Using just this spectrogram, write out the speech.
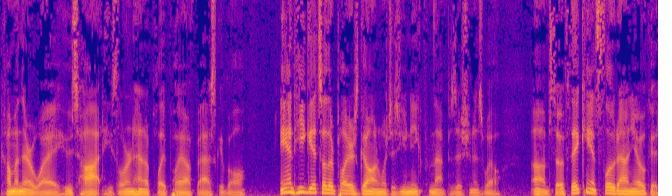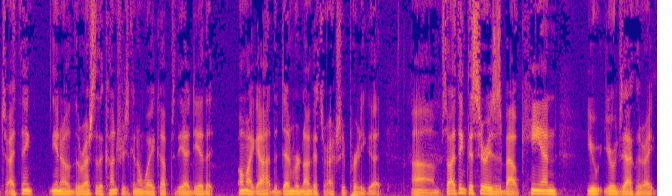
coming their way. Who's hot? He's learned how to play playoff basketball, and he gets other players going, which is unique from that position as well. Um, so if they can't slow down Jokic, I think you know the rest of the country is going to wake up to the idea that oh my god, the Denver Nuggets are actually pretty good. Um, so I think this series is about can you, you're exactly right.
